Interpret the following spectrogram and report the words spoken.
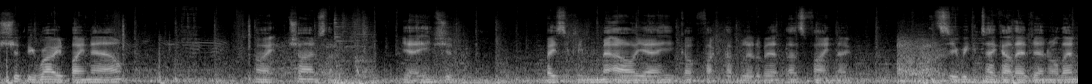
should be worried by now. Alright, charge them. Yeah, he should basically... Oh, yeah, he got fucked up a little bit. That's fine, though. Let's see if we can take out their general then.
